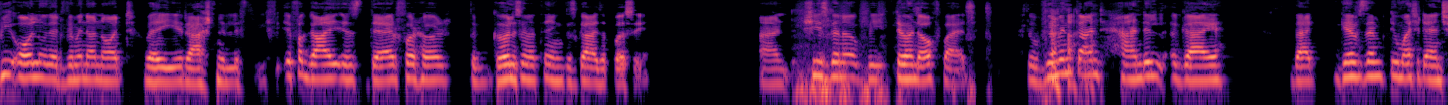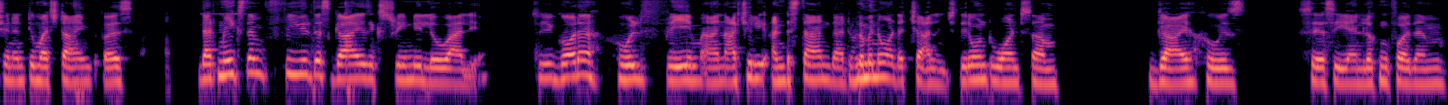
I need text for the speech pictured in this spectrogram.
we all know that women are not very rational. If, if, if a guy is there for her, the girl is going to think this guy is a pussy. And she's going to be turned off by it. So women can't handle a guy that gives them too much attention and too much time because that makes them feel this guy is extremely low value. So you gotta hold frame and actually understand that women want a challenge. They don't want some guy who is sassy and looking for them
